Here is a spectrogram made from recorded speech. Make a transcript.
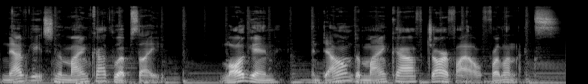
navigate to the Minecraft website, log in, and download the Minecraft jar file for Linux.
